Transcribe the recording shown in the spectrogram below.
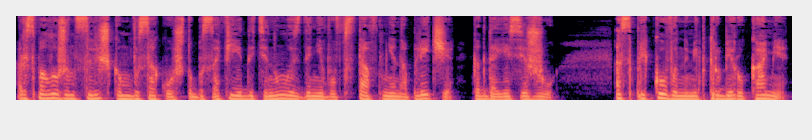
расположен слишком высоко, чтобы София дотянулась до него, встав мне на плечи, когда я сижу. А с прикованными к трубе руками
